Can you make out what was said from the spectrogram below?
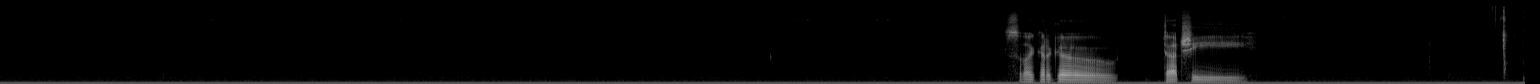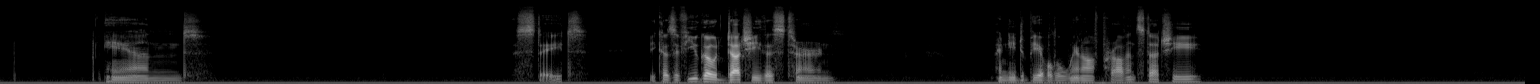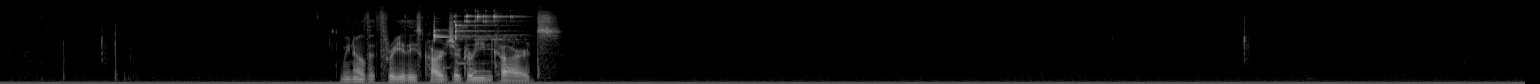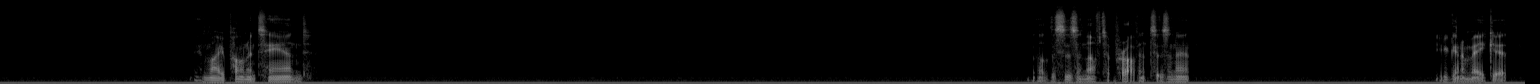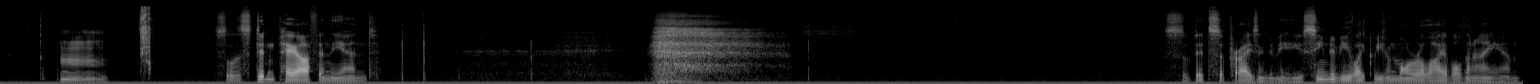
So I gotta go duchy and estate. Because if you go duchy this turn, I need to be able to win off province duchy We know that three of these cards are green cards. In my opponent's hand. Well, this is enough to province, isn't it? You're going to make it. Hmm. So this didn't pay off in the end. It's a bit surprising to me. You seem to be like even more reliable than I am.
